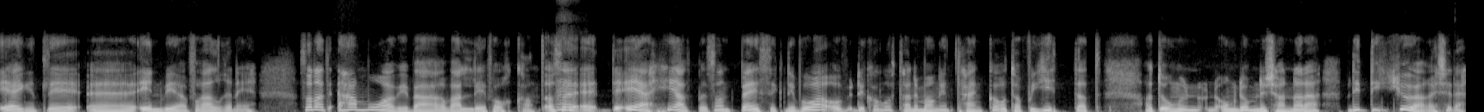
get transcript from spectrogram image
egentlig eh, innvier foreldrene i. Sånn at her må vi være veldig i forkant. Altså, Mm. eh, Det er helt på et sånt basic nivå, og det kan godt hende mange tenker og tar for gitt at, at ungdom, ungdommene skjønner det, men de, de gjør ikke det.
